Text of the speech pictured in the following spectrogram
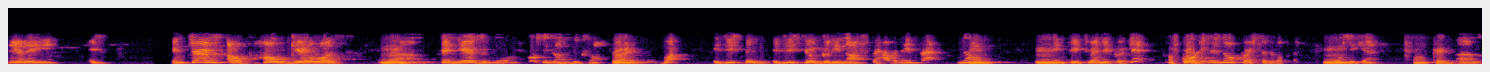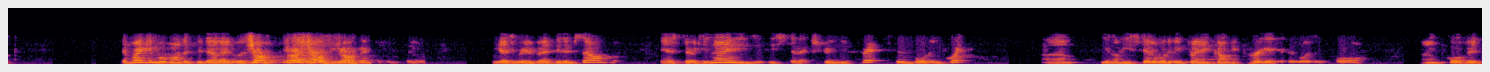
nearly. In terms of how Gayle was mm. um, ten years ago, of course he's on a decline. Right. But is he still is he still good enough to have an impact? No. Mm. Mm. In T20 cricket. Of course. There's no question about that. Of course he can. Okay. Um, if I can move on to Fidel Edwards. Sure, Fidel sure, sure. He has reinvented himself. He is 39. He's, he's still extremely fit, still bowling quick. Um, you know, he still would be playing county cricket if it wasn't for um, COVID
